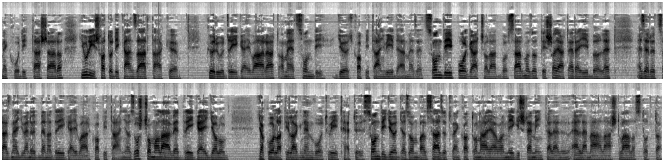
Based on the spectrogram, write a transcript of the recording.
meghódítására. Július 6-án zárták körül Drégely várát, amelyet Szondi György kapitány védelmezett. Szondi polgárcsaládból származott, és saját erejéből lett 1545-ben a Drégely vár kapitánya. Az ostrom alá vett Drégely gyalog gyakorlatilag nem volt védhető. Szondi György azonban 150 katonájával mégis reménytelenül ellenállást választotta.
